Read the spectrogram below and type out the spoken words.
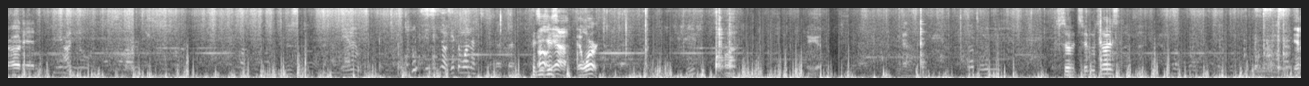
Throw it in. No, get the one that's. Oh just yeah, it worked. Hold on. There you go. so it's hypnotized? Yep.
